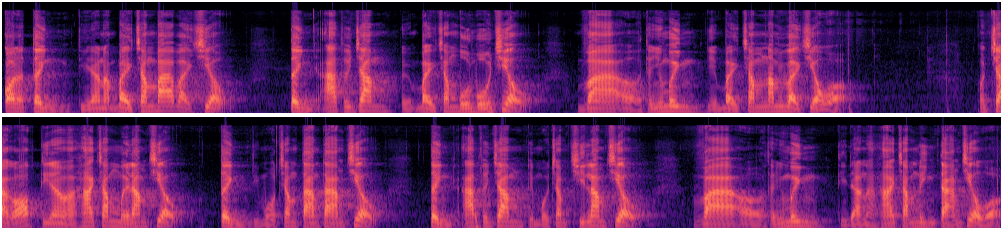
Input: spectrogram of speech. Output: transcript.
Còn ở tỉnh thì đang là 737 triệu. Tỉnh A Tuyên Trăm thì 744 triệu. Và ở Thành phố Minh thì 757 triệu ạ. Còn trả góp thì là 215 triệu. Tỉnh thì 188 triệu. Tỉnh A Tuyên Trăm thì 195 triệu. Và ở Thành phố Minh thì đang là 208 triệu ạ.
